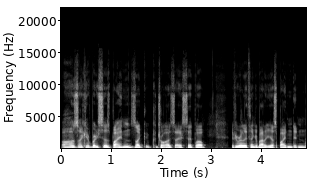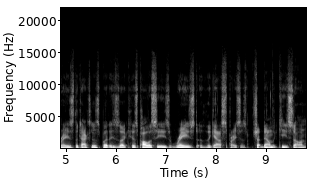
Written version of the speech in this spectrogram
Oh, I was like, everybody says Biden's like control. I said, well, if you really think about it, yes, Biden didn't raise the taxes, but his like his policies raised the gas prices, shut down the Keystone.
